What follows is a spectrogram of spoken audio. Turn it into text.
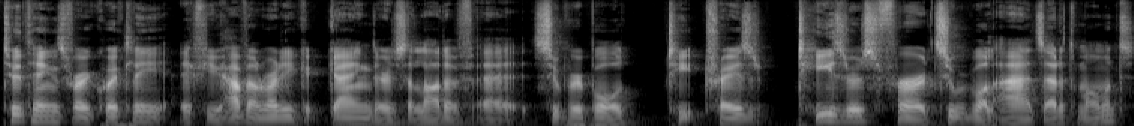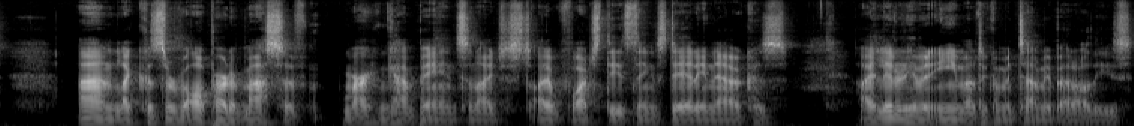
Two things very quickly. If you haven't already, gang, there's a lot of uh, Super Bowl te- trays, teasers for Super Bowl ads out at the moment, and like because they're all part of massive marketing campaigns. And I just I watch these things daily now because I literally have an email to come and tell me about all these.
